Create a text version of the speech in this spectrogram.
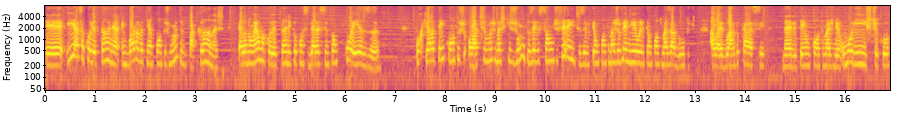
É, e essa coletânea, embora ela tenha contos muito bacanas, ela não é uma coletânea que eu considero assim tão coesa, porque ela tem contos ótimos, mas que juntos eles são diferentes. Ele tem um conto mais juvenil, ele tem um conto mais adulto, a lá Eduardo Cassi, né? Ele tem um conto mais bem humorístico.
